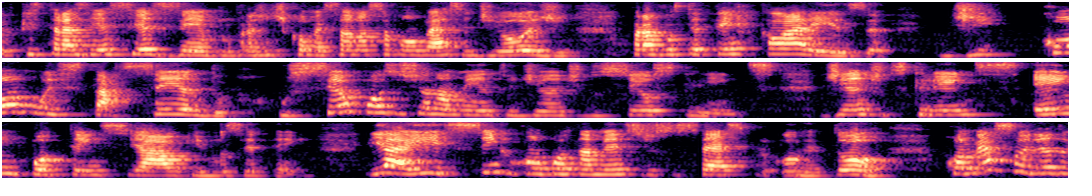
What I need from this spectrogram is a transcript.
eu quis trazer esse exemplo para a gente começar a nossa conversa de hoje, para você ter clareza de como está sendo o seu posicionamento diante dos seus clientes, diante dos clientes em potencial que você tem. E aí, cinco comportamentos de sucesso para o corretor, começa olhando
